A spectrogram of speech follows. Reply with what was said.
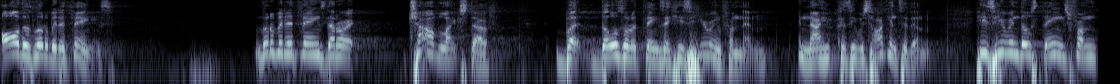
all those little bit of things little bit of things that are childlike stuff, but those are the things that he's hearing from them. And now, because he, he was talking to them, he's hearing those things from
